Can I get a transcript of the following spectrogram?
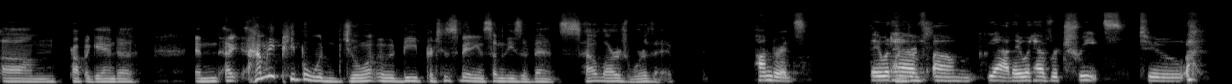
um, propaganda and I, how many people would join would be participating in some of these events? How large were they? Hundreds. They would Hundreds? have um, yeah, they would have retreats to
